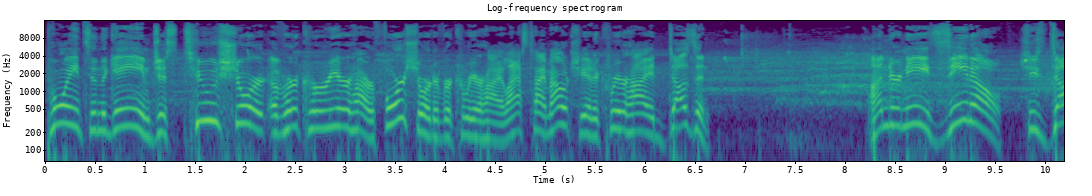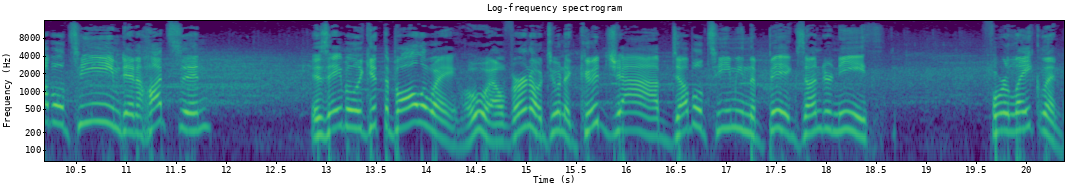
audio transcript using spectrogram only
points in the game, just two short of her career high, or four short of her career high. Last time out, she had a career high a dozen. Underneath, Zeno. She's double teamed, and Hudson is able to get the ball away. Oh, Alverno doing a good job double teaming the bigs underneath for Lakeland.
